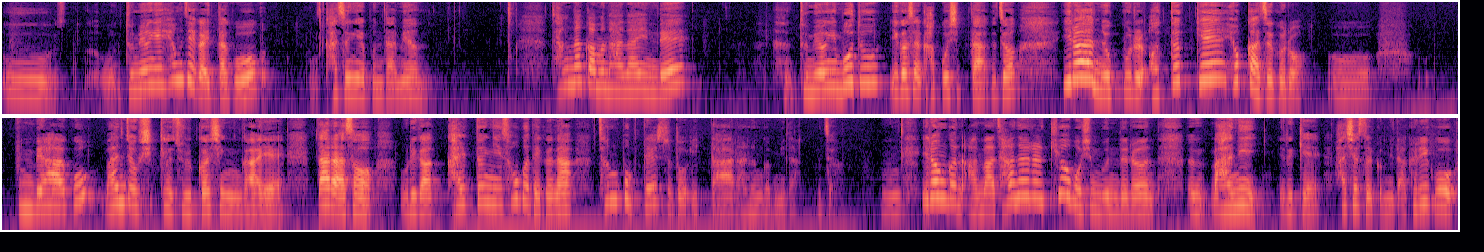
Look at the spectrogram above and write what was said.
우, 두 명의 형제가 있다고 가정해 본다면 장난감은 하나인데 두 명이 모두 이것을 갖고 싶다. 그죠? 이러한 욕구를 어떻게 효과적으로 어, 분배하고 만족시켜 줄 것인가에 따라서 우리가 갈등이 소거되거나 정복될 수도 있다라는 겁니다. 그죠? 음, 이런 건 아마 자녀를 키워보신 분들은 음, 많이 이렇게 하셨을 겁니다. 그리고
